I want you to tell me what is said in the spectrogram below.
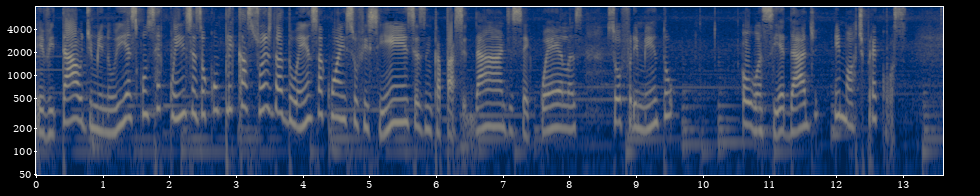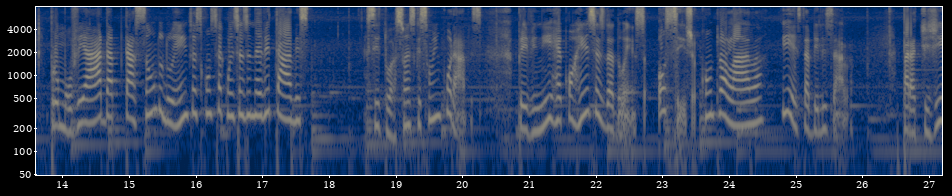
evitar ou diminuir as consequências ou complicações da doença com as insuficiências, incapacidades, sequelas, sofrimento ou ansiedade e morte precoce. Promover a adaptação do doente às consequências inevitáveis, situações que são incuráveis. Prevenir recorrências da doença, ou seja, controlá-la e estabilizá-la. Para atingir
